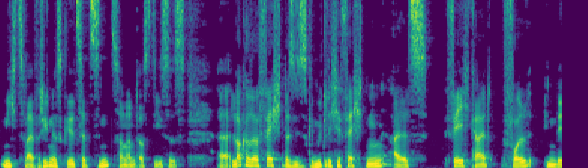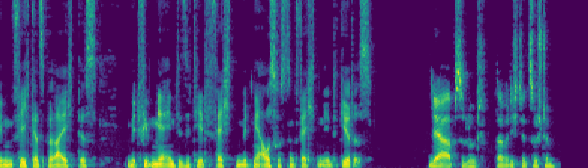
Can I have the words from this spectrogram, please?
nicht zwei verschiedene Skillsets sind, sondern dass dieses äh, lockere Fechten, dass dieses gemütliche Fechten als Fähigkeit voll in dem Fähigkeitsbereich des mit viel mehr Intensität fechten, mit mehr Ausrüstung fechten integriert ist. Ja, absolut. Da würde ich dir zustimmen.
